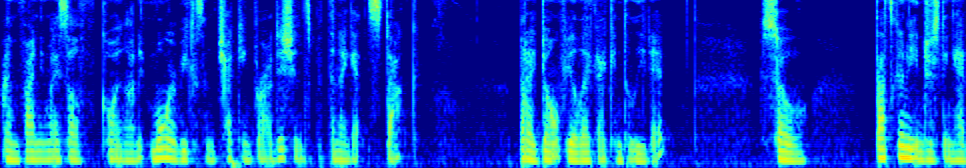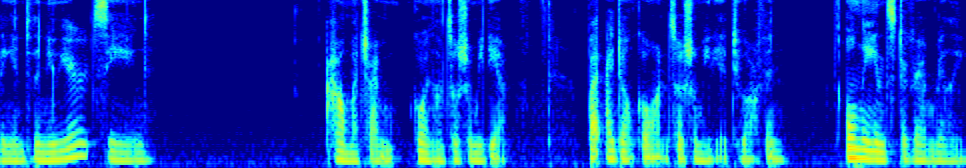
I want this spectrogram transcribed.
I'm finding myself going on it more because I'm checking for auditions, but then I get stuck. But I don't feel like I can delete it. So that's going to be interesting heading into the new year, seeing how much I'm going on social media. But I don't go on social media too often, only Instagram, really.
